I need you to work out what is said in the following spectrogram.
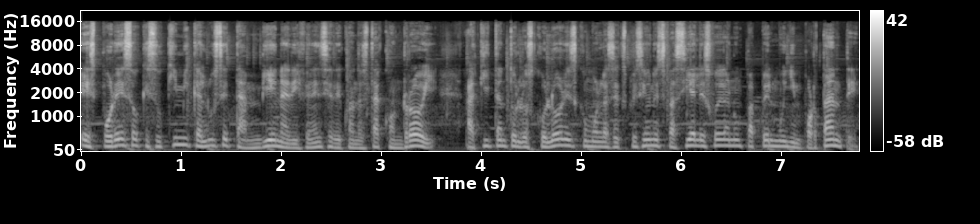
Es por eso que su química luce tan bien a diferencia de cuando está con Roy. Aquí tanto los colores como las expresiones faciales juegan un papel muy importante,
